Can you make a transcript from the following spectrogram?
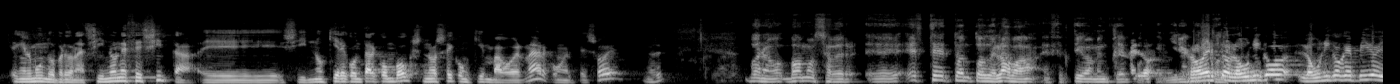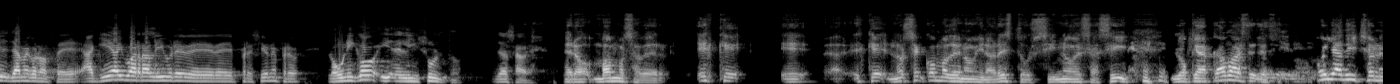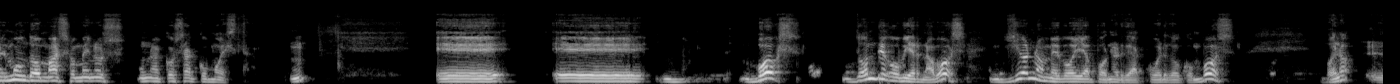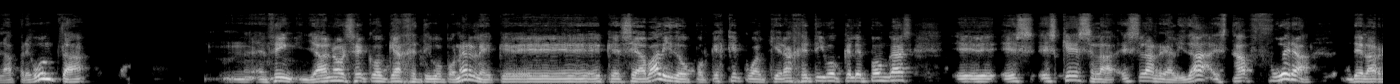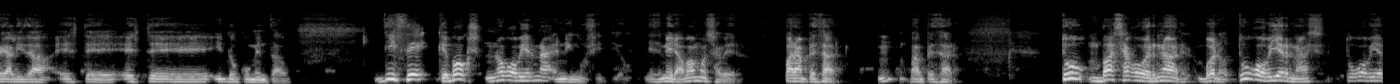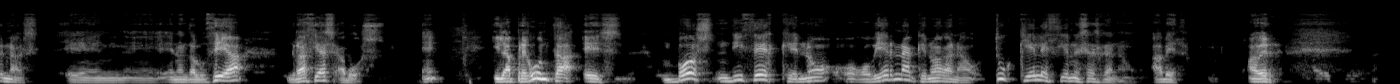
en el mundo, perdona, si no necesita, eh, si no quiere contar con Vox, no sé con quién va a gobernar, con el PSOE, no sé. Bueno, vamos a ver. Eh, este tonto de lava, efectivamente. Roberto, lo único, lo único que pido, ya me conoce, aquí hay barra libre de, expresiones, pero lo único, el insulto, ya sabes. Pero vamos a ver, es que eh, es que no sé cómo denominar esto si no es así. Lo que acabas de decir. Hoy ha dicho en el mundo más o menos una cosa como esta. Eh, Vox ¿Dónde gobierna vos? Yo no me voy a poner de acuerdo con vos. Bueno, la pregunta, en fin, ya no sé con qué adjetivo ponerle, que, sea válido, porque es que cualquier adjetivo que le pongas eh, es, que es la, es la realidad, está fuera de la realidad este, este indocumentado. Dice que Vox no gobierna en ningún sitio. Dice, mira, vamos a ver, para empezar, para empezar. Tú vas a gobernar, bueno, tú gobiernas, tú gobiernas en, eh, Andalucía gracias a vos. ¿eh? Y la pregunta es, vos dices que no gobierna, que no ha ganado. ¿Tú qué elecciones has ganado? A ver, a ver.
